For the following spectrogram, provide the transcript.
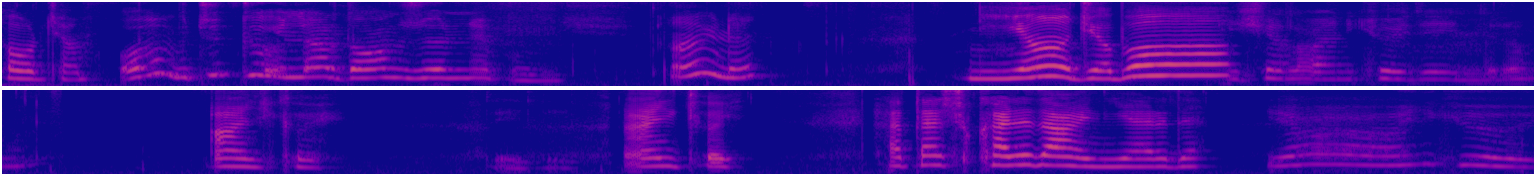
soracağım. Ama bütün köyler dağın üzerine yapılmış. Aynen. Niye acaba? İnşallah aynı köy değildir ama. Aynı köy. Aynı köy. Hatta şu kare de aynı yerde. Ya aynı köy.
